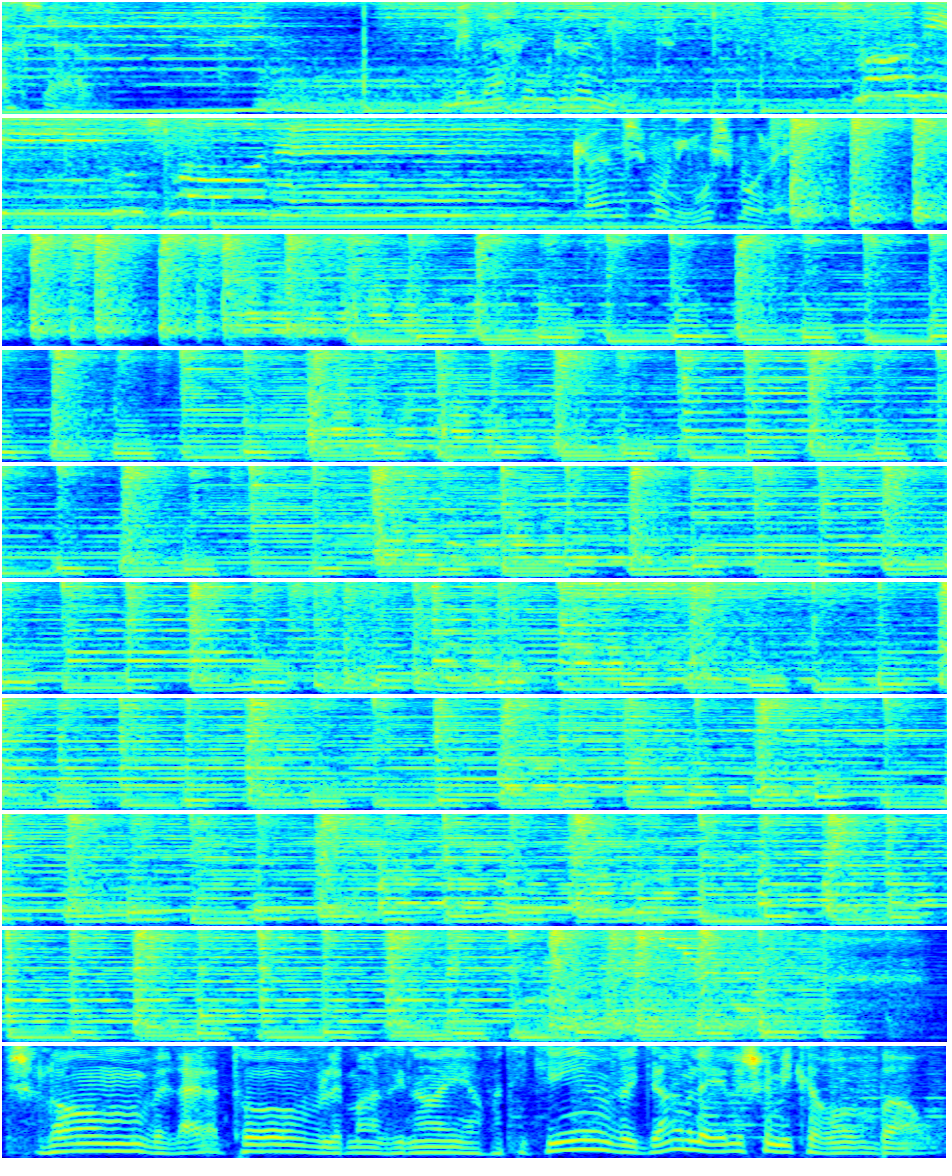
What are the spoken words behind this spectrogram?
עכשיו. מנחם גרנית. 88 כאן 88 טוב למאזיניי הוותיקים וגם לאלה שמקרוב באו.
